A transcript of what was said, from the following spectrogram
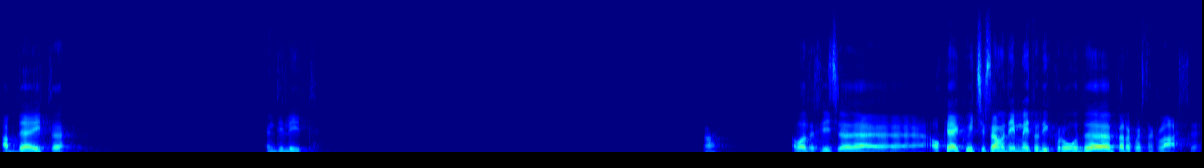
update and delete. No? A volte si dice, eh, ok, qui ci sono dei metodi CRUD per questa classe,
